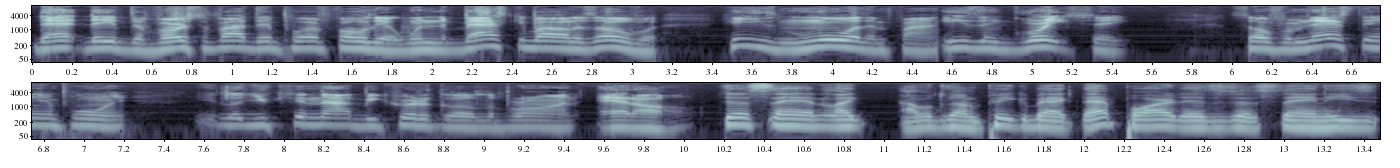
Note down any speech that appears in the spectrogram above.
that they've diversified their portfolio. When the basketball is over, he's more than fine. He's in great shape. So from that standpoint, you you cannot be critical of LeBron at all. Just saying, like I was going to piggyback that part is just saying he's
